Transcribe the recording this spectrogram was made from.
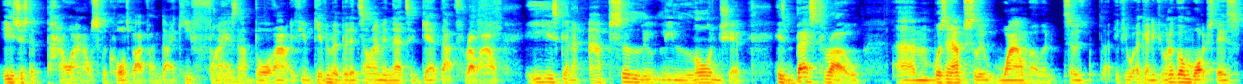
he's just a powerhouse for quarterback, Van Dyke. He fires that ball out. If you give him a bit of time in there to get that throw out, he is going to absolutely launch it. His best throw um, was an absolute wow moment. So if you again, if you want to go and watch this,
